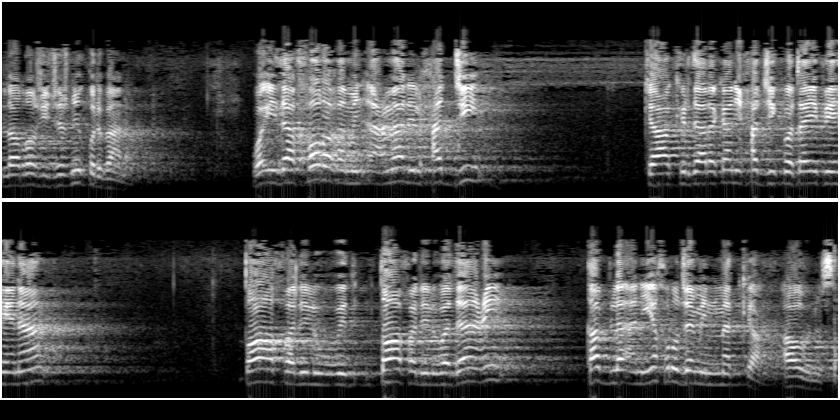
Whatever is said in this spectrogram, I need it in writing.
للرجي ججني قربانا. وإذا فرغ من أعمال الحج کە کردارەکانی حەج کۆتایی هێنا طاف للود... طاف للوداع قبل أن يخرج من مكة. أو نصر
